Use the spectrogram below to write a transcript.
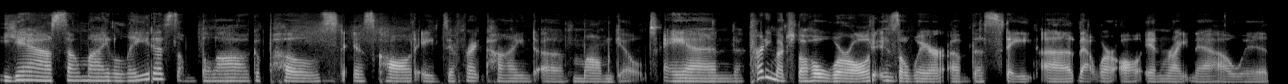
Yeah, so my latest blog post is called A Different Kind of Mom Guilt. And pretty much the whole world is aware of the state uh, that we're all in right now with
